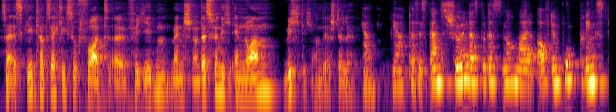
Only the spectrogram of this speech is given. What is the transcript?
sondern es geht tatsächlich sofort äh, für jeden Menschen. Und das finde ich enorm wichtig an der Stelle. Ja, ja, das ist ganz schön, dass du das nochmal auf den Punkt bringst,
